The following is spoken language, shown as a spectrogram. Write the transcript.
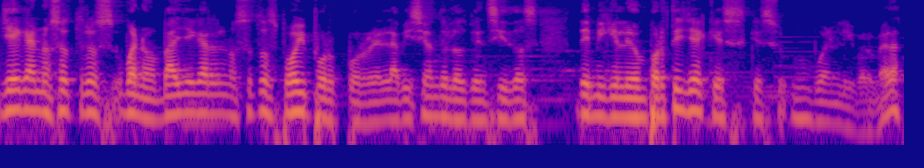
llega a nosotros, bueno, va a llegar a nosotros hoy por, por la visión de los vencidos de Miguel León Portilla, que es, que es un buen libro, ¿verdad?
